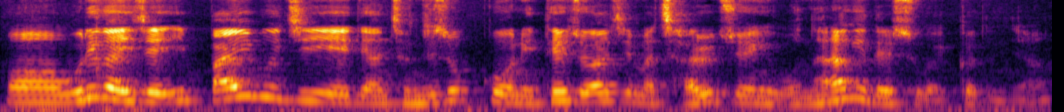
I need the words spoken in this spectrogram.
어, 우리가 이제 이 5G에 대한 전제 조건이 대조하지만 자율주행이 원활하게 될 수가 있거든요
